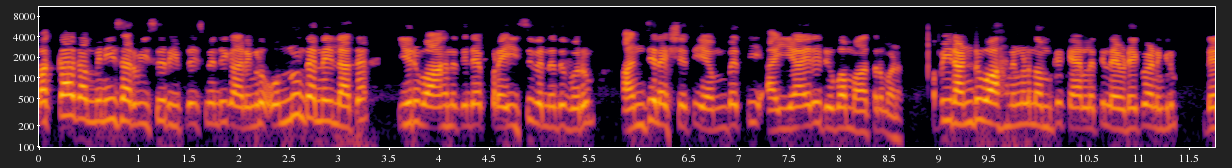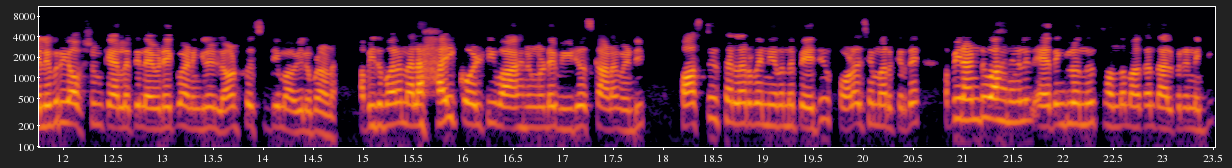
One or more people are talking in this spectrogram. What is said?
പക്ക കമ്പനി സർവീസ് റീപ്ലേസ്മെന്റ് കാര്യങ്ങൾ ഒന്നും തന്നെ ഇല്ലാത്ത ഈ ഒരു വാഹനത്തിന്റെ പ്രൈസ് വരുന്നത് വെറും അഞ്ച് ലക്ഷത്തി എൺപത്തി അയ്യായിരം രൂപ മാത്രമാണ്. അപ്പൊ ഈ രണ്ട് വാഹനങ്ങളും നമുക്ക് കേരളത്തിൽ എവിടേക്ക് വേണമെങ്കിലും ഡെലിവറി ഓപ്ഷനും കേരളത്തിൽ എവിടേക്ക് വേണമെങ്കിലും ലോൺ ഫെസിലിറ്റിയും അവൈലബിൾ ആണ്. അപ്പൊ ഇതുപോലെ നല്ല ഹൈ ക്വാളിറ്റി വാഹനങ്ങളുടെ വീഡിയോസ് കാണാൻ വേണ്ടി ഫാസ്റ്റ് സെല്ലർ വെന്നീർ എന്ന പേജ് ഫോളോ ചെയ്യാൻ മറക്കരുത്. അപ്പൊ ഈ രണ്ട് വാഹനങ്ങളിൽ ഏതെങ്കിലും ഒന്ന് സ്വന്തമാക്കാൻ താല്പര്യം ഉണ്ടെങ്കിൽ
